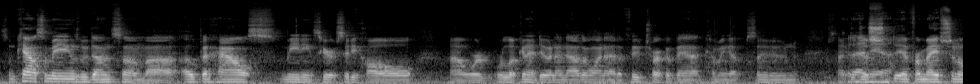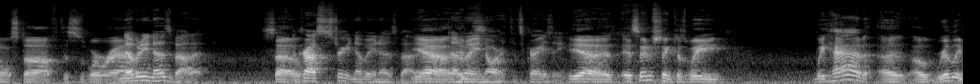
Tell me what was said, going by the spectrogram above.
some council meetings, we've done some uh, open house meetings here at City Hall. Uh, we're, we're looking at doing another one at a food truck event coming up soon. Uh, just idea. informational stuff. This is where we're at. Nobody knows about it. So Across the street, nobody knows about it. Yeah, it's- North. It's crazy. yeah, it's interesting because we we had a, a really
